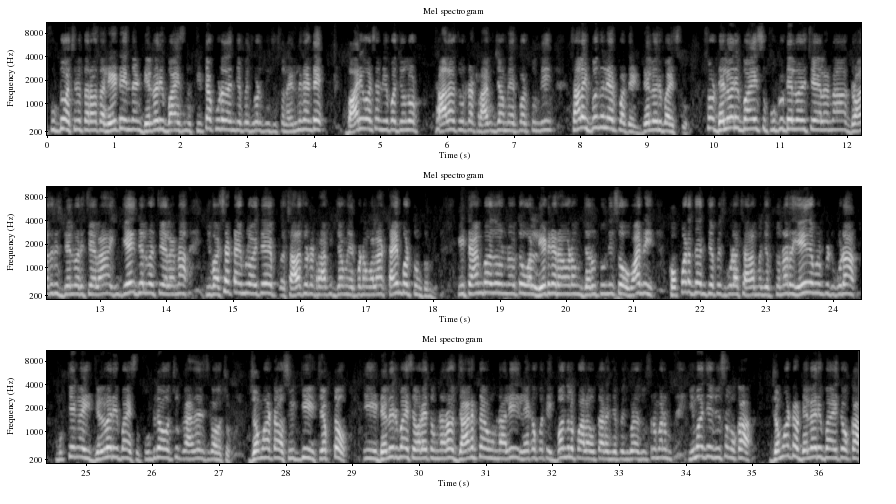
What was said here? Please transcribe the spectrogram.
ఫుడ్ వచ్చిన తర్వాత లేట్ అయిందని డెలివరీ బాయ్స్ను తిట్టకూడదని చెప్పేసి కూడా సూచిస్తున్నారు. ఎందుకంటే భారీ వర్షం నేపథ్యంలో చాలా చోట్ల ట్రాఫిక్ జామ్ ఏర్పడుతుంది. చాలా ఇబ్బందులు ఏర్పడతాయి delivery బాయ్స్కు. So delivery boys food delivery చేయాలన్నా గ్రాసరీస్ డెలివరీ చేయాలా ఇంకే డెలివరీ చేయాలన్నా ఈ వర్ష టైంలో అయితే చాలా చోట్ల ట్రాఫిక్ జామ్ ఏర్పడడం వల్ల టైం పడుతుంటుంది. ఈ టైం పడుతుండటంతో వాళ్ళు లేట్గా రావడం జరుగుతుంది. సో వారిని కొప్పడద్దని చెప్పేసి కూడా చాలా మంది చెప్తున్నారు. ఏదేమైనప్పటికీ కూడా ముఖ్యంగా ఈ డెలివరీ బాయ్స్ ఫుడ్ కావచ్చు గ్రాసరీస్ కావచ్చు జొమాటో స్విగ్గీ చెప్తో ఈ డెలివరీ బాయ్స్ ఎవరైతే ఉన్నారో జాగ్రత్తగా ఉండాలి. లేకపోతే ఇబ్బందులు పాలవుతారని చెప్పేసి కూడా చూస్తున్నాం. మనం ఈ మధ్య చూస్తాం ఒక జొమాటో డెలివరీ బాయ్ అయితే ఒక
